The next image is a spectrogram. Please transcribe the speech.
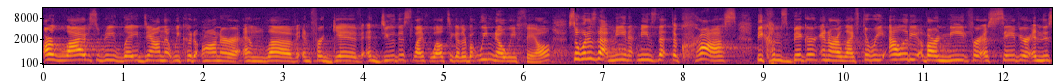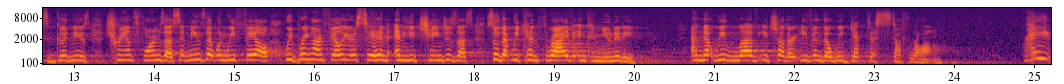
our lives would be laid down, that we could honor and love and forgive and do this life well together, but we know we fail. So, what does that mean? It means that the cross becomes bigger in our life. The reality of our need for a Savior and this good news transforms us. It means that when we fail, we bring our failures to Him and He changes us so that we can thrive in community and that we love each other even though we get this stuff wrong. Right?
